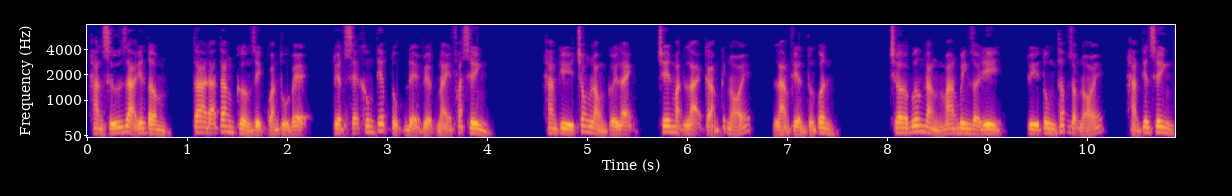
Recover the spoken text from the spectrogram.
Hàn sứ giả yên tâm, ta đã tăng cường dịch quán thủ vệ, tuyệt sẽ không tiếp tục để việc này phát sinh. Hàn kỳ trong lòng cười lạnh, trên mặt lại cảm kích nói, làm phiền tướng quân. Chờ vương đằng mang binh rời đi, tùy tung thấp giọng nói, hàn tiên sinh,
